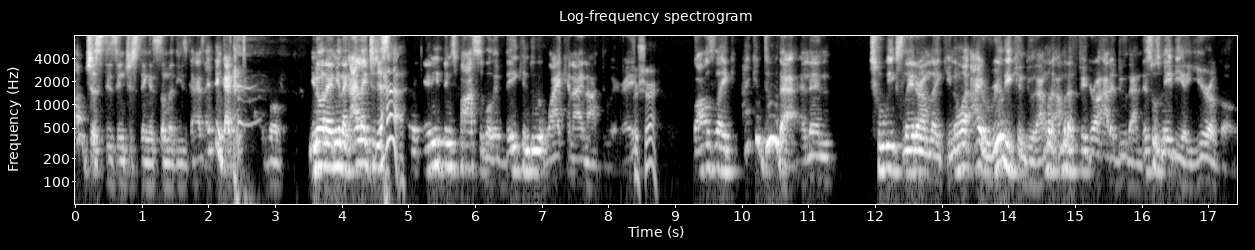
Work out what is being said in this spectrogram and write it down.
I'm just as interesting as some of these guys. I think I could talk about, you know what I mean? Like, I like to just, yeah like, anything's possible. If they can do it, why can I not do it? Right. for sure So I was like, I could do that. And then two weeks later, I'm like, you know what? I really can do that. I'm gonna I'm gonna figure out how to do that. And this was maybe a year ago.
